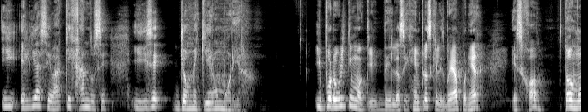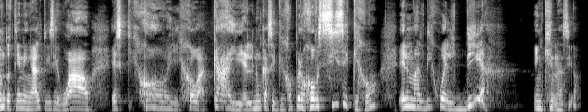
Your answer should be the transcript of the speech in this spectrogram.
y Elías se va quejándose y dice, yo me quiero morir. Y por último, que de los ejemplos que les voy a poner, es Job. Todo el mundo tiene en alto y dice, wow, es que Job y Job acá y él nunca se quejó, pero Job sí se quejó. Él maldijo el día en que nació.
